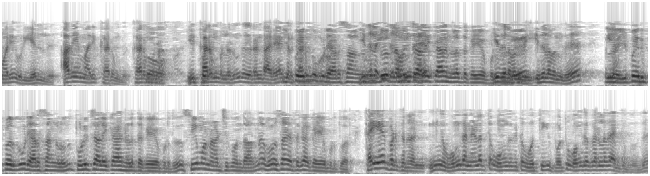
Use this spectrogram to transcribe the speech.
மாதிரி ஒரு எள்ளு அதே மாதிரி கரும்பு. கரும்பு கரும்புல இருந்து ரெண்டாயிரம் ஏக்கர் இருக்கக்கூடிய. அரசாங்கம் இதுல தொழிற்சாலைக்காக நிலத்தை வந்து இதுல வந்து இல்ல இப்ப இப்ப இருக்கக்கூடிய அரசாங்கம் வந்து தொழிற்சாலைக்காக நிலத்தை கையப்படுத்துது சீமான் ஆட்சிக்கு வந்தாருன்னா விவசாயத்துக்காக கையப்படுத்துவார் கையப்படுத்துற நீங்க உங்க நிலத்தை உங்ககிட்ட ஒத்திக்கி போட்டு உங்க பேர்ல தான் இருக்க போகுது.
